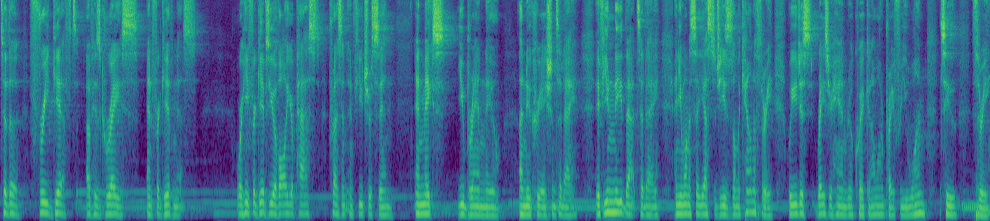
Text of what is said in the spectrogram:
to the free gift of his grace and forgiveness where He forgives you of all your past, present, and future sin and makes you brand new, a new creation today. If you need that today and you want to say yes to Jesus on the count of three, will you just raise your hand real quick and I want to pray for you? One, two, three.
